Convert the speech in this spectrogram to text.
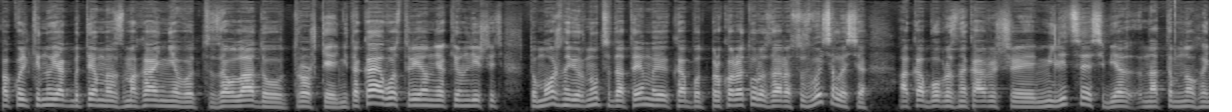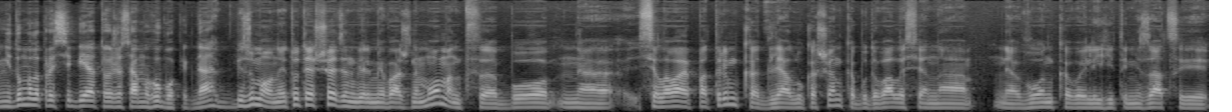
паколькі ну як бы тэма змагання вот за ўладу трошки не такая вострая ён як ён лічыць то можна вярнуцца да тэмы каб вот прокуратура зараз узвысілася а каб образна кажучы міліцыя сябе надта многа не думала пра сябе той же самы губопік да? Безумоўна. І тут яшчэ адзін вельмі важны момант бо сілавая падтрымка для лукашенко будавалася на вонкавай легітымізацыі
